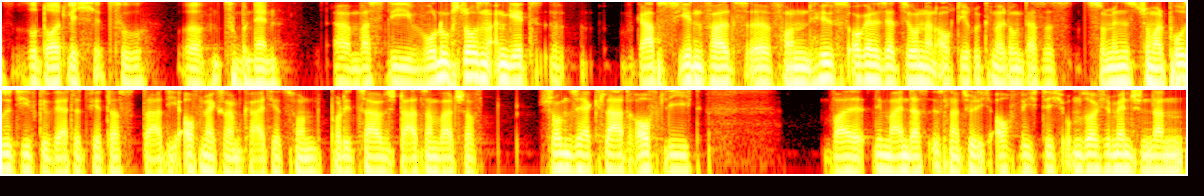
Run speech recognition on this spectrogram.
so deutlich zu, äh, zu benennen. Ähm, was die Wohnungslosen angeht, gab es jedenfalls äh, von Hilfsorganisationen dann auch die Rückmeldung, dass es zumindest schon mal positiv gewertet wird, dass da die Aufmerksamkeit jetzt von Polizei und Staatsanwaltschaft schon sehr klar drauf liegt, weil ich meine, das ist natürlich auch wichtig, um solche Menschen dann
